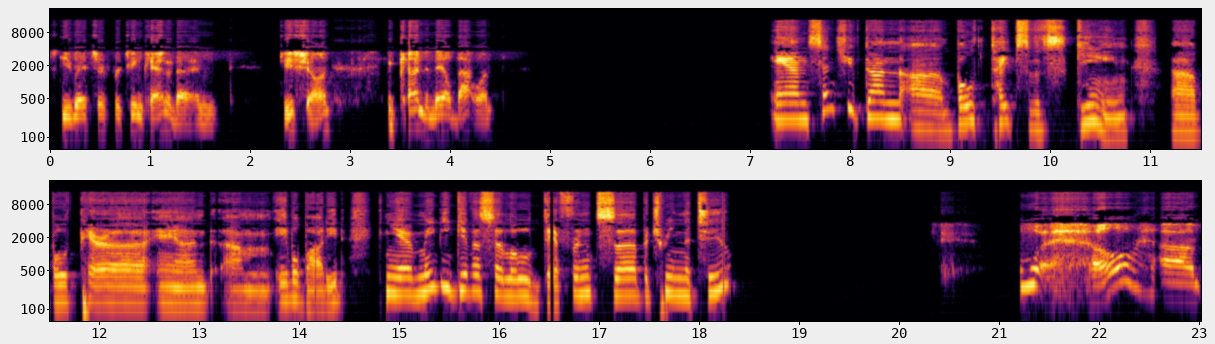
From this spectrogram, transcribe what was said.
ski racer for Team Canada. And geez, Sean, you kind of nailed that one. And since you've done uh, both types of skiing, uh, both para and um, able-bodied, can you maybe give us a little difference uh, between the two? Well, um,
